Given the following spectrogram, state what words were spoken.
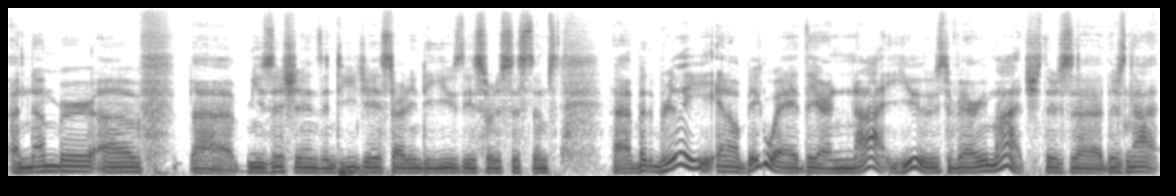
a number of uh, musicians and DJs starting to use these sort of systems, uh, but really in a big way they are not used very much. There's uh, there's not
